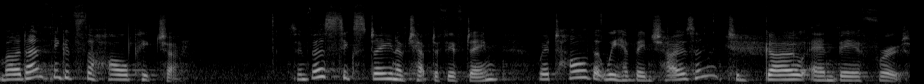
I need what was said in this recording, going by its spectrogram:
but I don't think it's the whole picture. So in verse 16 of chapter 15, we're told that we have been chosen to go and bear fruit.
